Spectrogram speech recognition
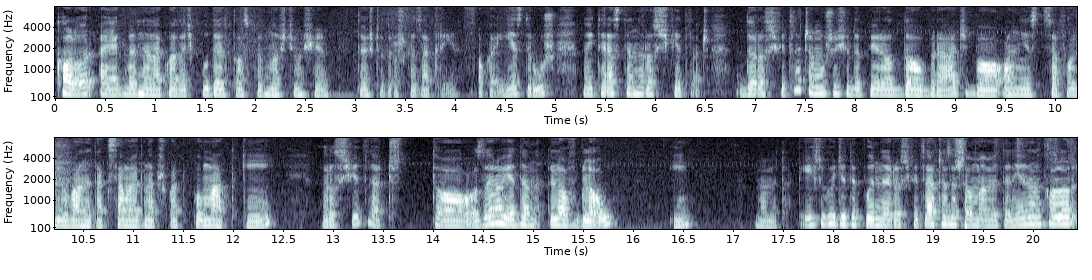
kolor, a jak będę nakładać puder, to z pewnością się to jeszcze troszkę zakryje. Ok, jest róż. No i teraz ten rozświetlacz. Do rozświetlacza muszę się dopiero dobrać, bo on jest zafoliowany tak samo jak na przykład pomadki. Rozświetlacz to 01 Love Glow i mamy tak. Jeśli chodzi o te płynne rozświetlacze, zresztą mamy ten jeden kolor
